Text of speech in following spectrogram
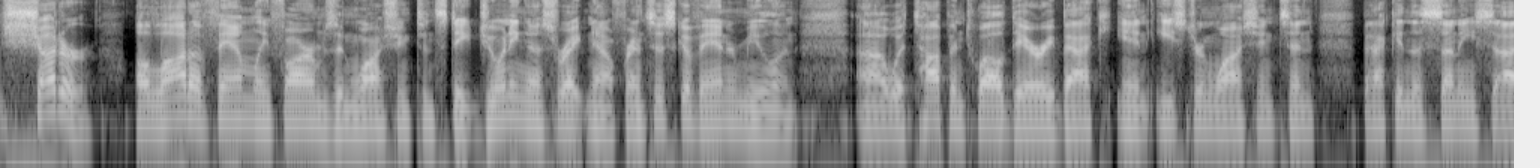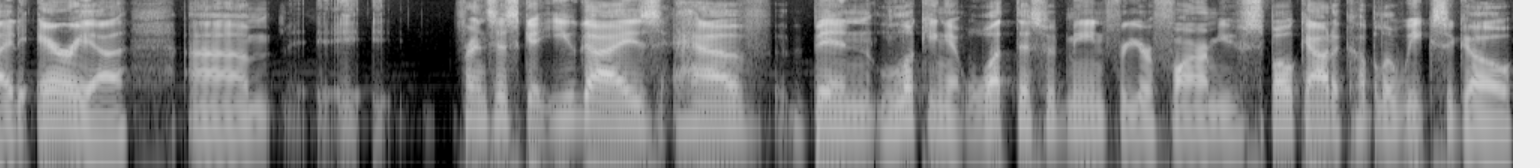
shutter a lot of family farms in Washington state. Joining us right now, Franziska Vandermeulen uh, with Top and 12 Dairy back in eastern Washington, back in the Sunnyside area. Um, it, Franziska, you guys have been looking at what this would mean for your farm. You spoke out a couple of weeks ago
